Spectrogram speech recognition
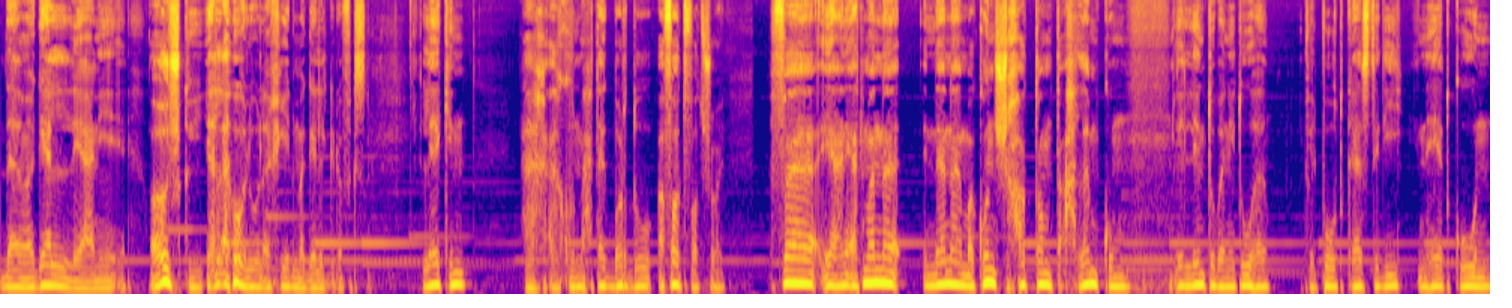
ده مجال يعني عشقي الأول والأخير مجال ال graphics لكن هكون محتاج برضو أفضفض شوية. فيعني أتمنى إن أنا ما أكونش حطمت أحلامكم اللي أنتوا بنيتوها في البودكاست دي إن هي تكون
